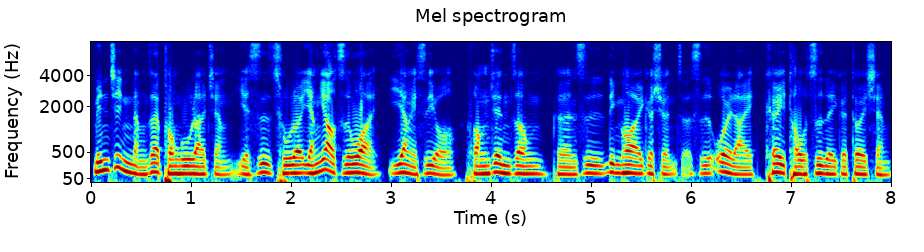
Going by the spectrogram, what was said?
民进党在澎湖来讲也是除了杨耀之外，一样也是有黄建中，可能是另外一个选择，是未来可以投资的一个对象。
